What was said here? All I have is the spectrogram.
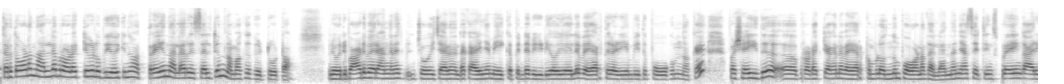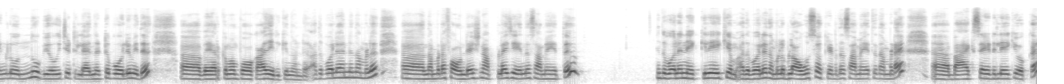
എത്രത്തോളം നല്ല പ്രോഡക്റ്റുകൾ ഉപയോഗിക്കുന്നു അത്രയും നല്ല റിസൾട്ടും നമുക്ക് കിട്ടും കേട്ടോ പിന്നെ ഒരുപാട് പേര് അങ്ങനെ ചോദിച്ചായിരുന്നു എന്റെ കഴിഞ്ഞ മേക്കപ്പിന്റെ വീഡിയോയിൽ വേർത്ത് കഴിയുമ്പോൾ ഇത് പോകും എന്നൊക്കെ. പക്ഷേ ഇത് പ്രോഡക്റ്റ് അങ്ങനെ വേർക്കുമ്പോഴൊന്നും പോണതല്ല. എന്നാൽ ഞാൻ സെറ്റിംഗ് സ്പ്രേയും കാര്യങ്ങളും ഒന്നും ഉപയോഗിച്ചിട്ടില്ല. എന്നിട്ട് പോലും ഇത് വേർക്കുമ്പം പോകാതിരിക്കുന്നുണ്ട്. അതുപോലെ തന്നെ നമ്മൾ നമ്മുടെ ഫൗണ്ടേഷൻ അപ്ലൈ ചെയ്യുന്ന സമയത്ത് ഇതുപോലെ നെക്കിലേക്കും അതുപോലെ നമ്മൾ ബ്ലൗസൊക്കെ ഇടുന്ന സമയത്ത് നമ്മുടെ ബാക്ക് സൈഡിലേക്കും ഒക്കെ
